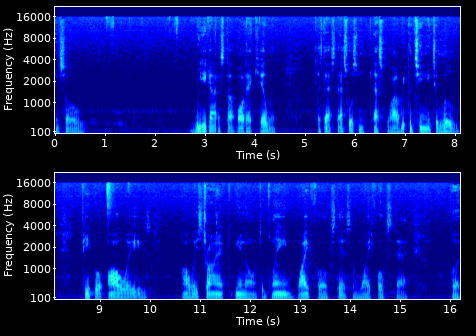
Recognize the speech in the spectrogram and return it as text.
And so we got to stop all that killing because that's that's what's that's why we continue to lose. People always always trying you know to blame white folks this and white folks that but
